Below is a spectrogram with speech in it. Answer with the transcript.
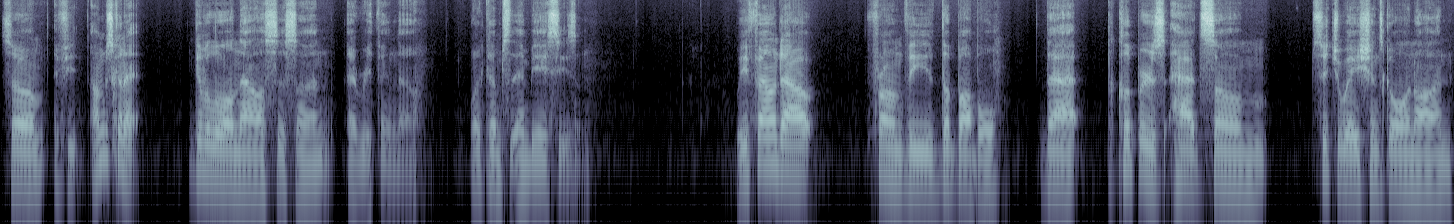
So if you, I'm just gonna give a little analysis on everything though, when it comes to the NBA season. We found out from the the bubble that the Clippers had some situations going on.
